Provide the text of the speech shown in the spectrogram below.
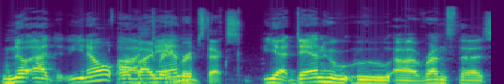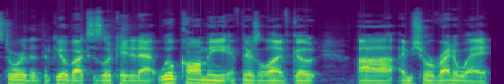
No, uh, you know, or uh, vibrating Dan, broomsticks? yeah, Dan, who who uh, runs the store that the PO box is located at, will call me if there's a live goat. Uh, I'm sure right away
